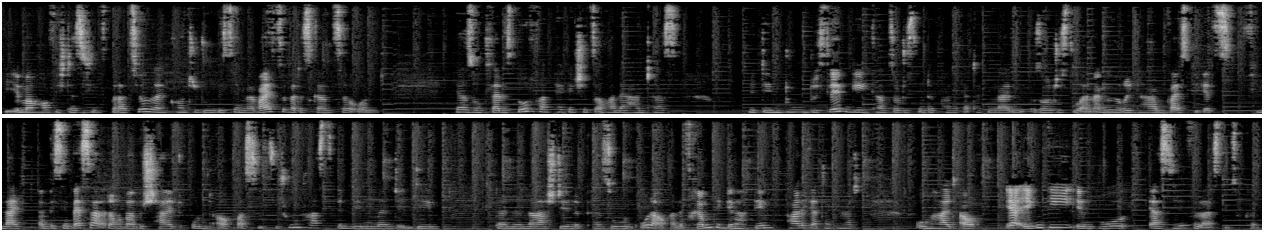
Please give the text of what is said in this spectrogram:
wie immer hoffe ich, dass ich Inspiration sein konnte, du ein bisschen mehr weißt über das Ganze und ja, so ein kleines Notfall-Package jetzt auch an der Hand hast, mit dem du durchs Leben gehen kannst, solltest du unter Panikattacken leiden, solltest du einen Angehörigen haben, weißt du jetzt vielleicht ein bisschen besser darüber Bescheid und auch was du zu tun hast in dem Moment, in dem deine nahestehende Person oder auch eine Fremde, je nachdem, Panikattacken hat, um halt auch ja irgendwie irgendwo erste Hilfe leisten zu können.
